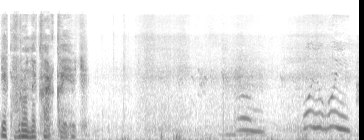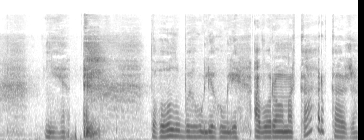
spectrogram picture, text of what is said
Як ворони каркають. Ні, то голуби гулі-гулі, а ворона кар каже.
